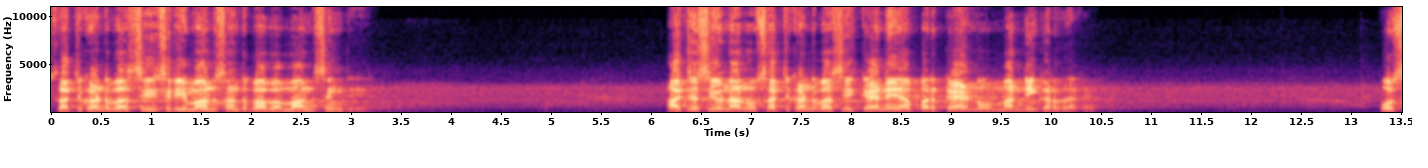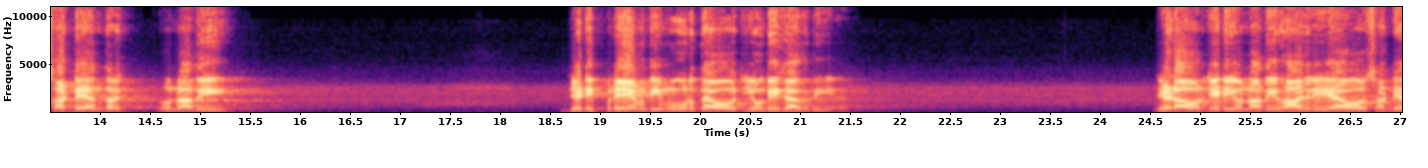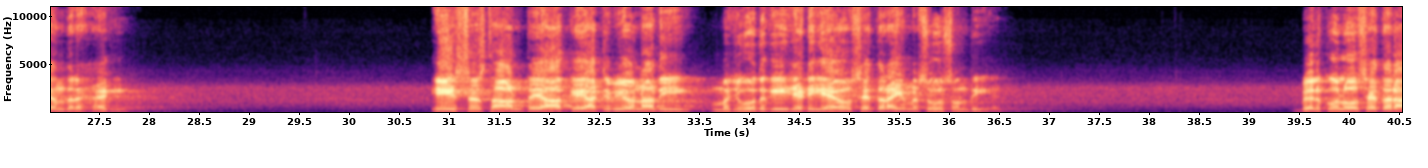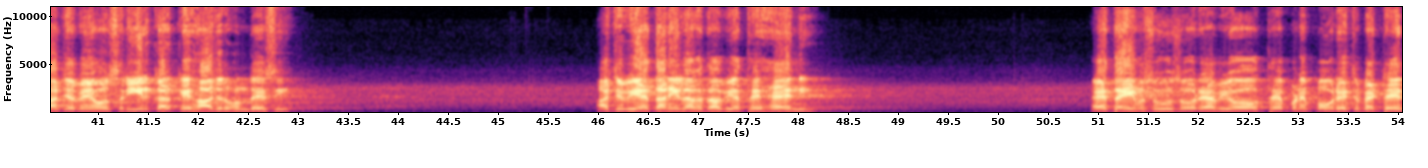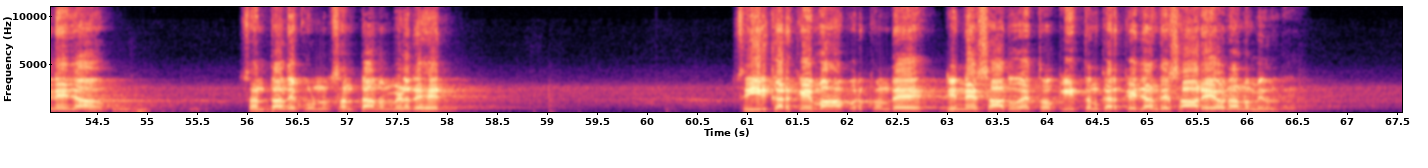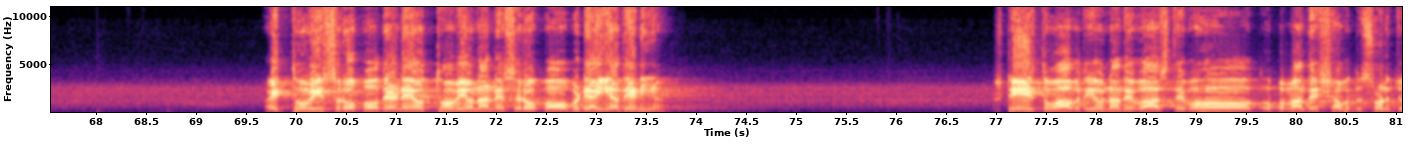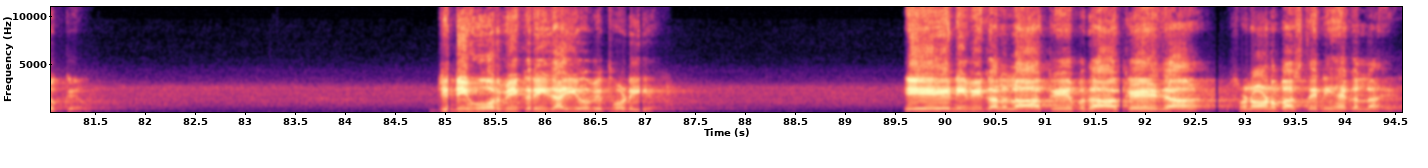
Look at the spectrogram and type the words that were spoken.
ਸੱਚਖੰਡ ਵਾਸੀ ਸ੍ਰੀਮਾਨ ਸੰਤ ਬਾਬਾ ਮਾਨ ਸਿੰਘ ਜੀ। ਅੱਜ ਅਸੀਂ ਉਹਨਾਂ ਨੂੰ ਸੱਚਖੰਡ ਵਾਸੀ ਕਹਿੰਦੇ ਆ ਪਰ ਕਹਿਣ ਨੂੰ ਮਨ ਨਹੀਂ ਕਰਦਾ ਹੈ। ਉਹ ਸਾਡੇ ਅੰਦਰ ਉਹਨਾਂ ਦੀ ਜਿਹੜੀ ਪ੍ਰੇਮ ਦੀ ਮੂਰਤ ਹੈ, ਉਹ ਜਿਉਂਦੀ ਜਾਗਦੀ ਹੈ। ਜਿਹੜਾ ਉਹ ਜਿਹੜੀ ਉਹਨਾਂ ਦੀ ਹਾਜ਼ਰੀ ਹੈ, ਉਹ ਸਾਡੇ ਅੰਦਰ ਹੈਗੀ। ਇਸ ਸਥਾਨ ਤੇ ਆ ਕੇ ਅੱਜ ਵੀ ਉਹਨਾਂ ਦੀ ਮੌਜੂਦਗੀ ਜਿਹੜੀ ਹੈ, ਉਸੇ ਤਰ੍ਹਾਂ ਹੀ ਮਹਿਸੂਸ ਹੁੰਦੀ ਹੈ। ਬਿਲਕੁਲ ਉਸੇ ਤਰ੍ਹਾਂ ਜਿਵੇਂ ਉਹ ਸਰੀਰ ਕਰਕੇ ਹਾਜ਼ਰ ਹੁੰਦੇ ਸੀ। ਅੱਜ ਵੀ ਐਦਾਂ ਨਹੀਂ ਲੱਗਦਾ ਵੀ ਇੱਥੇ ਹੈ ਨਹੀਂ। ਐਦਾਂ ਹੀ ਮਹਿਸੂਸ ਹੋ ਰਿਹਾ ਵੀ ਉਹ ਉੱਥੇ ਆਪਣੇ ਭੌਰੇ 'ਚ ਬੈਠੇ ਨੇ ਜਾਂ ਸੰਤਾਂ ਦੇ ਕੋਲ ਸੰਤਾਂ ਨੂੰ ਮਿਲ ਰਹੇ ਸਰੀਰ ਕਰਕੇ ਮਹਾਪੁਰਖ ਹੁੰਦੇ, ਜਿੰਨੇ ਸਾਧੂ ਇੱਥੋਂ ਕੀਰਤਨ ਕਰਕੇ ਜਾਂਦੇ, ਸਾਰੇ ਉਹਨਾਂ ਨੂੰ ਮਿਲਦੇ। ਇੱਥੋਂ ਵੀ ਸਰੋਪਾਉ ਦੇਣੇ, ਉੱਥੋਂ ਵੀ ਉਹਨਾਂ ਨੇ ਸਿਰੋਪਾਉ ਵਡਿਆਈਆਂ ਦੇਣੀਆਂ। ਸਟੇਜ ਤੋਂ ਆਪ ਜੀ ਉਹਨਾਂ ਦੇ ਵਾਸਤੇ ਬਹੁਤ ਉਪਮਾ ਦੇ ਸ਼ਬਦ ਸੁਣ ਚੁੱਕੇ ਹੋ। ਜਿੰਨੀ ਹੋਰ ਵੀ ਕਰੀ ਜਾਈ, ਉਹ ਵੀ ਥੋੜੀ ਹੈ। ਇਹ ਇਹ ਨਹੀਂ ਵੀ ਗੱਲ ਲਾ ਕੇ, ਵਧਾ ਕੇ ਜਾਂ ਸੁਣਾਉਣ ਵਾਸਤੇ ਨਹੀਂ ਹੈ ਗੱਲਾਂ ਇਹ।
